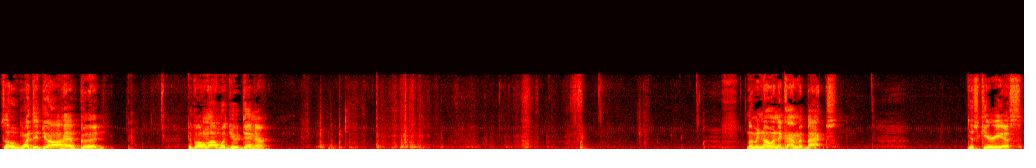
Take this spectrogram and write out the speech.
So, what did y'all have good to go along with your dinner? Let me know in the comment box. Just curious.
